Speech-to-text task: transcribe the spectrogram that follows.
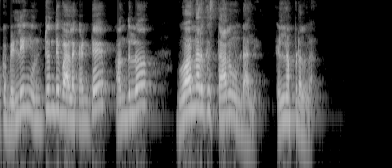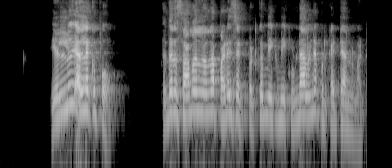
ఒక బిల్డింగ్ ఉంటుంది వాళ్ళకంటే అందులో ఓనర్కి స్థానం ఉండాలి వెళ్ళినప్పుడల్లా. ఎల్లు వెళ్ళకపో ఏదైనా సామాన్లన్నా పడేసేట్టు పెట్టుకో మీకు మీకు ఉండాలని అప్పుడు కట్టానమాట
